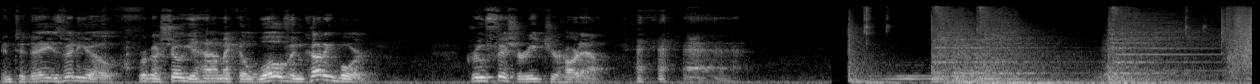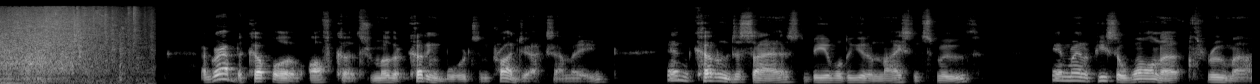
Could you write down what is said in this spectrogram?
In today's video, we're going to show you how to make a woven cutting board. Drew Fisher, eat your heart out. I grabbed a couple of offcuts from other cutting boards and projects I made and cut them to size to be able to get them nice and smooth and ran a piece of walnut through my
